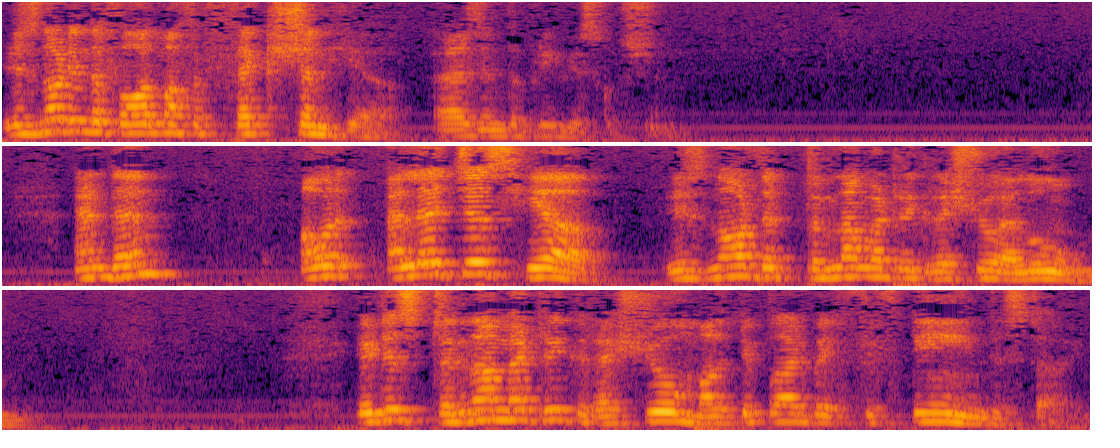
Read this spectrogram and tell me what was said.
it is not in the form of a fraction here as in the previous question. And then our LHS here is not the trigonometric ratio alone. It is trigonometric ratio multiplied by 15 this time.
